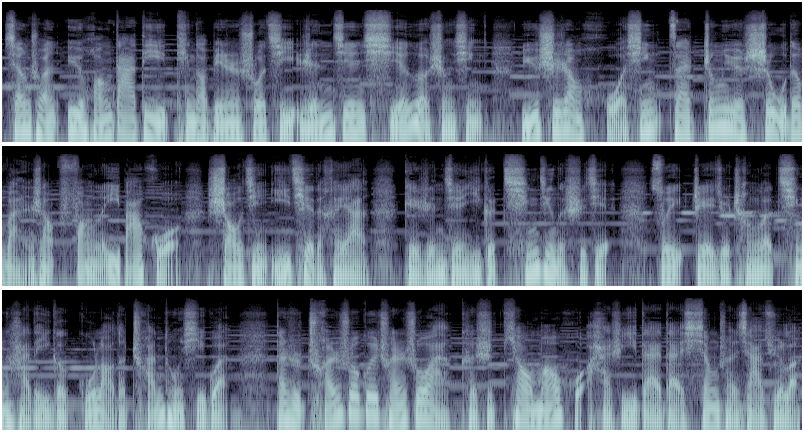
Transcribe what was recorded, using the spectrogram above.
相传玉皇大帝听到别人说起人间邪恶盛行，于是让火星在正月十五的晚上放了一把火，烧尽一切的黑暗，给人间一个清净的世界。所以这也就成了青海的一个古老的传统习惯。但是传说归传说啊，可是跳毛火还是一代代相传下去了。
